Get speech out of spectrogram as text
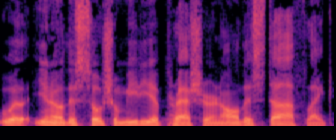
well, you know, this social media pressure and all this stuff, like,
